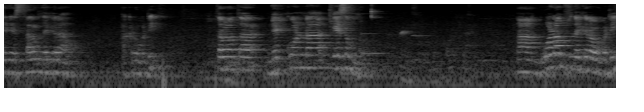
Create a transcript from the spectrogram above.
ఏదే స్థలం దగ్గర అక్కడ ఒకటి. తర్వాత నెక్కొండ కేశంలో. ఆ గోడాంశ దగ్గర ఒకటి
